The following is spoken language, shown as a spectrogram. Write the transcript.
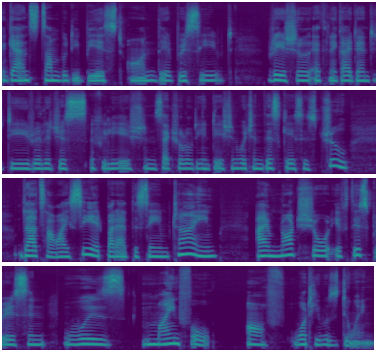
against somebody based on their perceived racial, ethnic identity, religious affiliation, sexual orientation, which in this case is true. That's how I see it. But at the same time, I'm not sure if this person was mindful of what he was doing.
